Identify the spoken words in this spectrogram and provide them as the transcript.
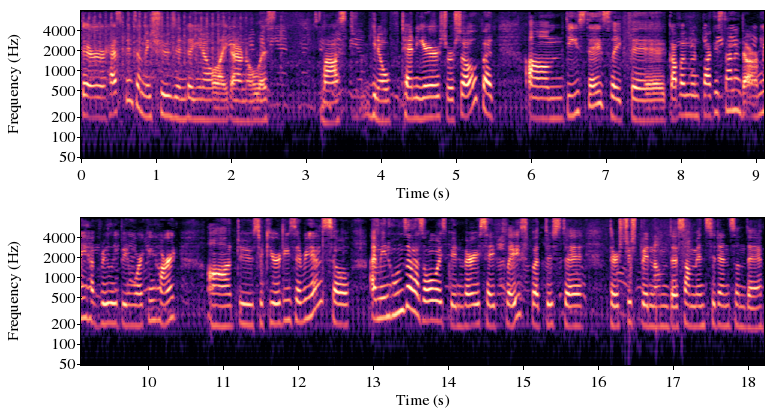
There has been some issues in the, you know, like, I don't know, last, last you know, 10 years or so, but um, these days, like the government, Pakistan and the army have really been working hard uh, to secure these areas. So, I mean, Hunza has always been a very safe place, but just, uh, there's just been um, the, some incidents on the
